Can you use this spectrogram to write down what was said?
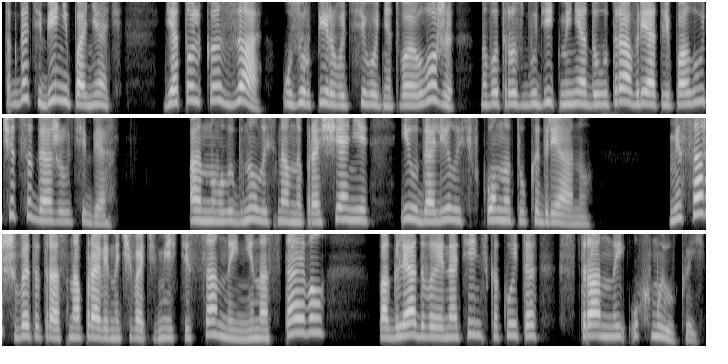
Тогда тебе не понять. Я только за узурпировать сегодня твое ложе, но вот разбудить меня до утра вряд ли получится даже у тебя». Анна улыбнулась нам на прощание и удалилась в комнату к Адриану. Мессарш в этот раз на праве ночевать вместе с Анной не настаивал, поглядывая на тень с какой-то странной ухмылкой.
